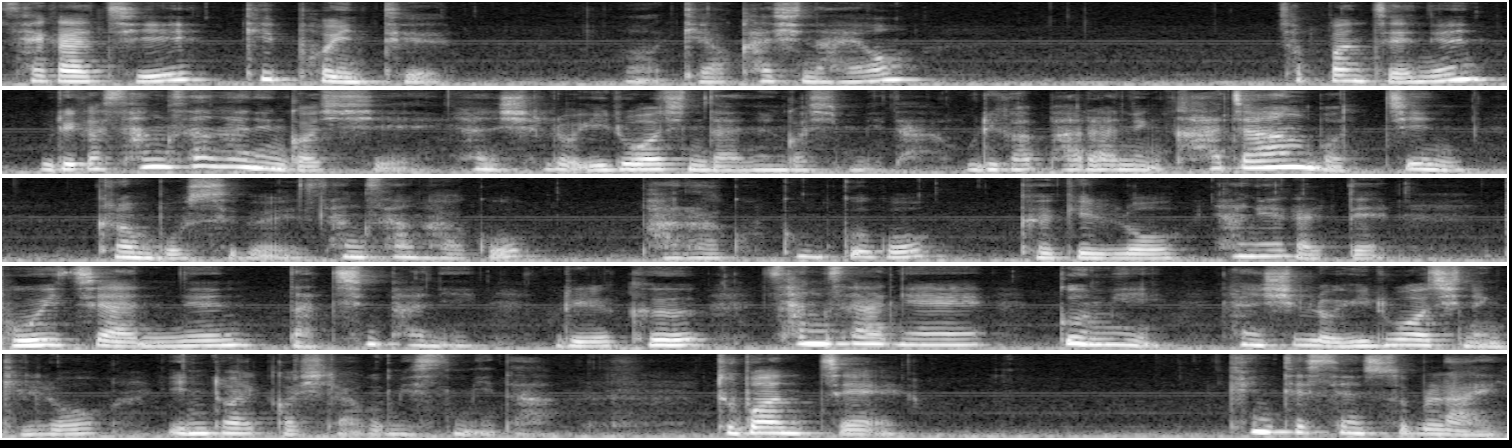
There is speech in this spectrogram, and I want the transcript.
세 가지 키포인트 어, 기억하시나요? 첫 번째는 우리가 상상하는 것이 현실로 이루어진다는 것입니다. 우리가 바라는 가장 멋진 그런 모습을 상상하고 바라고 꿈꾸고 그 길로 향해 갈 때 보이지 않는 나침판이 우리를 그 상상의 꿈이 현실로 이루어지는 길로 인도할 것이라고 믿습니다. 두 번째, 퀸테센스 오브 라이프.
